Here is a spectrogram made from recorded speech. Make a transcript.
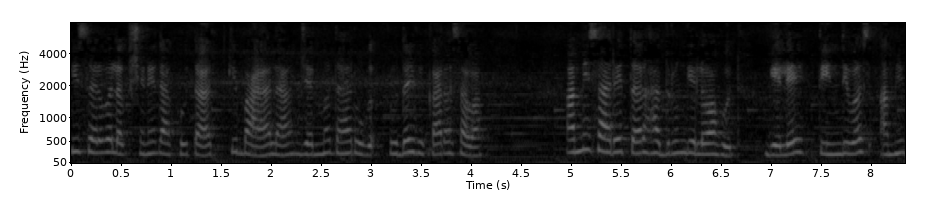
ही सर्व लक्षणे दाखवतात की बाळाला जन्मतः हृग- हृदयविकार असावा. आम्ही सारे तर हादरून गेलो आहोत. गेले तीन दिवस आम्ही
